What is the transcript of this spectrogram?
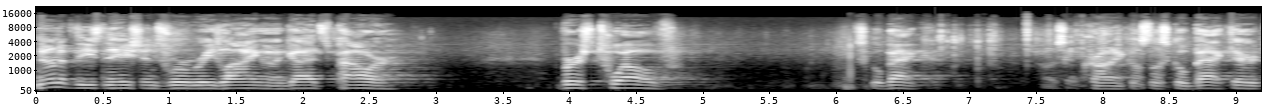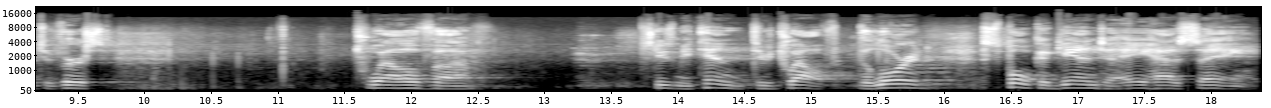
None of these nations were relying on God's power. Verse 12. Let's go back. I was in Chronicles. Let's go back there to verse 12. Uh, excuse me, 10 through 12. The Lord spoke again to Ahaz, saying,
